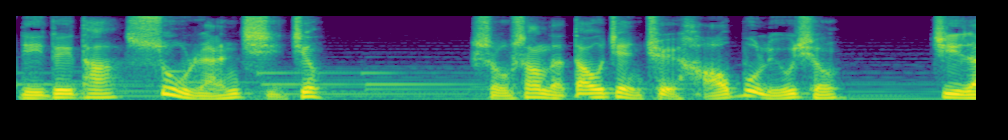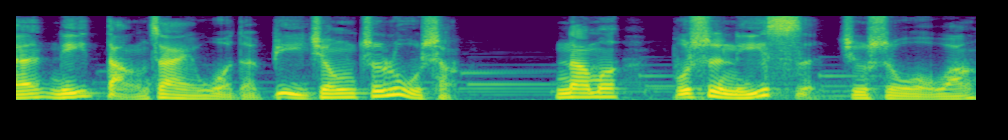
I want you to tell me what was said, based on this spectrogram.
你对他肃然起敬，手上的刀剑却毫不留情。既然你挡在我的必经之路上，那么不是你死就是我亡。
